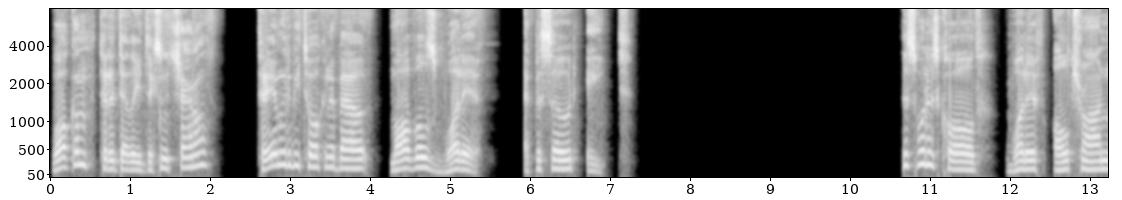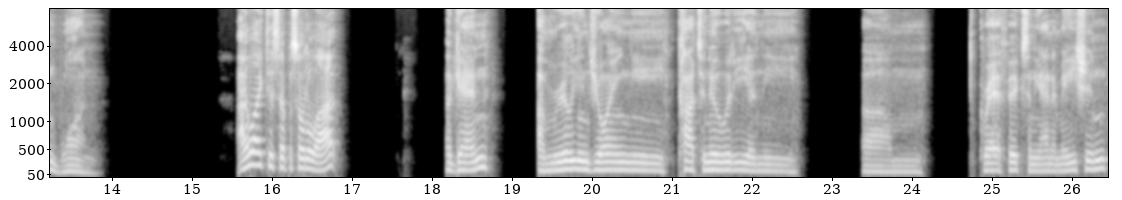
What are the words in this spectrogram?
Welcome to the Deadly Addictions channel. Today I'm going to be talking about Marvel's What If, Episode 8. This one is called What If Ultron Won. I like this episode a lot. Again, I'm really enjoying the continuity and the um, graphics and the animation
